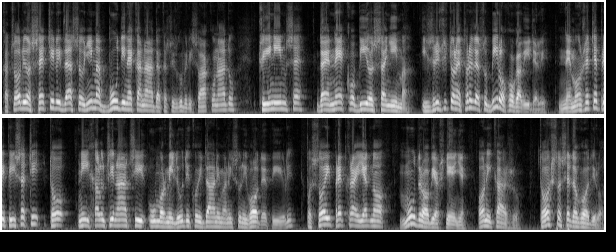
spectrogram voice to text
kad su oni osetili da se u njima budi neka nada, kad su izgubili svaku nadu, čini im se da je neko bio sa njima izričito ne tvrde da su bilo koga videli. Ne možete pripisati to ni halucinaciji umorni ljudi koji danima nisu ni vode pili. Postoji pred kraj jedno mudro objašnjenje. Oni kažu, to što se dogodilo,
